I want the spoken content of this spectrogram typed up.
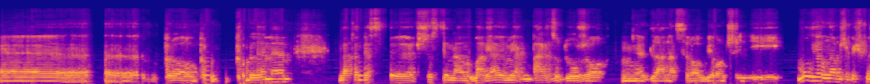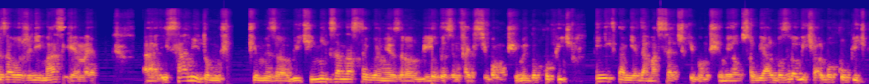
e, e, pro, pro, problemem. Natomiast e, wszyscy nam omawiają, jak bardzo dużo mm, dla nas robią, czyli mówią nam, żebyśmy założyli maskę i sami to musimy musimy zrobić i nikt za nas tego nie zrobi do dezynfekcji, bo musimy go kupić i nikt nam nie da maseczki, bo musimy ją sobie albo zrobić, albo kupić.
